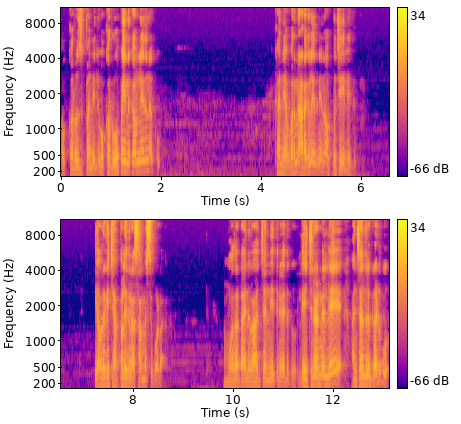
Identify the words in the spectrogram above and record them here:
ఒక్కరోజు పని ఒక్క రూపాయి ఇన్కమ్ లేదు నాకు. కానీ ఎవరిని అడగలేదు నేను అప్పు చేయలేదు. ఎవరికి చెప్పలేదు నా సమస్య కూడా. మొదట ఆయన రాజ్యాన్ని నీతిని వెతుకు. లేచిన వెంటనే లే ఆయన గడుపు.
